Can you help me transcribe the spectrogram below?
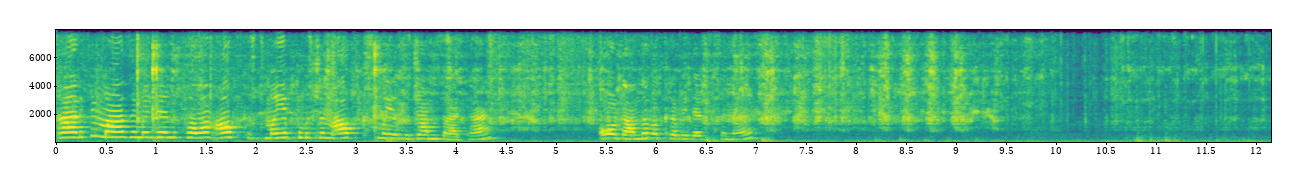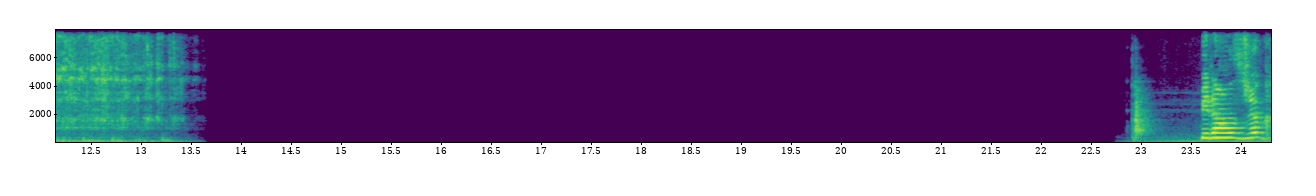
Tarifin malzemelerini falan alt kısma, yapılışının alt kısma yazacağım zaten. Oradan da bakabilirsiniz. Birazcık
